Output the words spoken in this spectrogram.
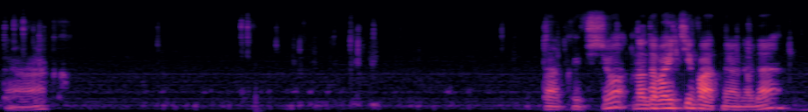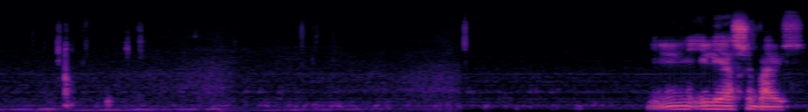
Так. Так, и все. Надо войти в ад, наверное, да? Или, или я ошибаюсь?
